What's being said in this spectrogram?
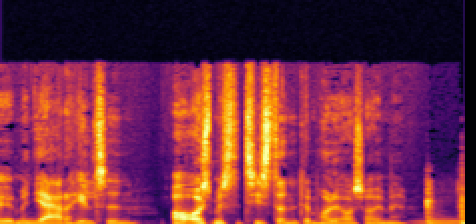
Øh, men jeg er der hele tiden. Og også med statisterne, dem holder jeg også øje med.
